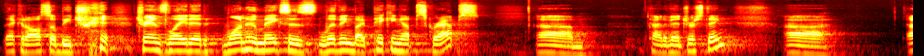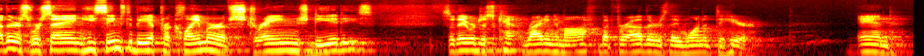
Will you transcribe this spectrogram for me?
that could also be tra- translated one who makes his living by picking up scraps. Um, kind of interesting. Uh, others were saying he seems to be a proclaimer of strange deities. So they were just writing him off, but for others, they wanted to hear. And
